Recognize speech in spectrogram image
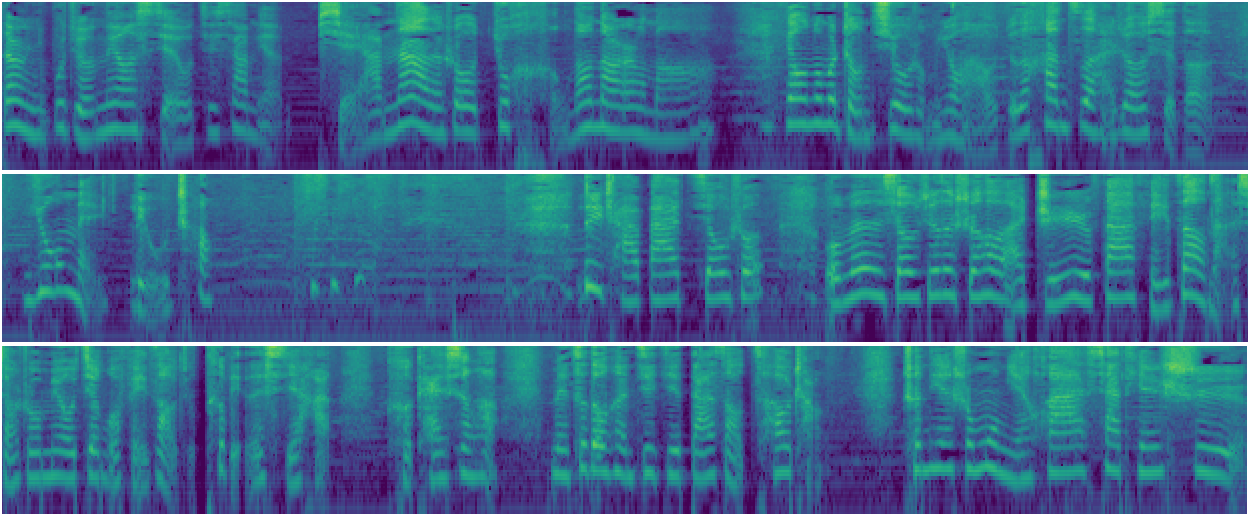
但是你不觉得那样写，尤其下面？”撇呀捺的时候就横到那儿了吗？要那么整齐有什么用啊？我觉得汉字还是要写的优美流畅。绿茶芭蕉说：“我们小学的时候啊，值日发肥皂呢。小时候没有见过肥皂，就特别的稀罕，可开心了。每次都很积极打扫操场。春天是木棉花，夏天是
